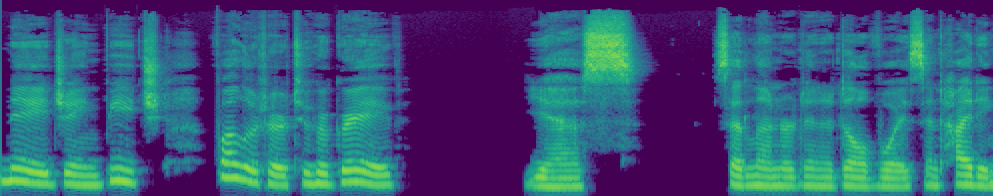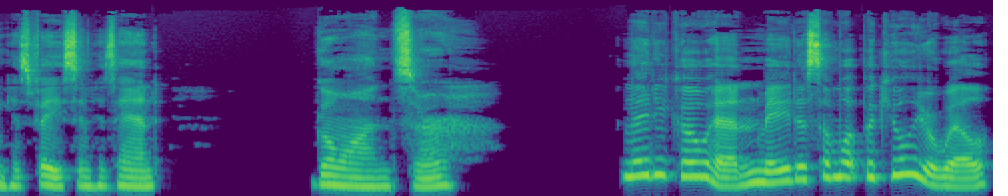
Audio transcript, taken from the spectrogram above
née Jane Beach, followed her to her grave. Yes, said Leonard in a dull voice, and hiding his face in his hand. Go on, sir. Lady Cohen made a somewhat peculiar will.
